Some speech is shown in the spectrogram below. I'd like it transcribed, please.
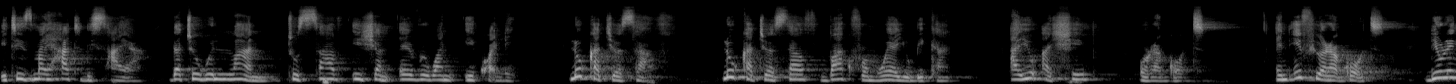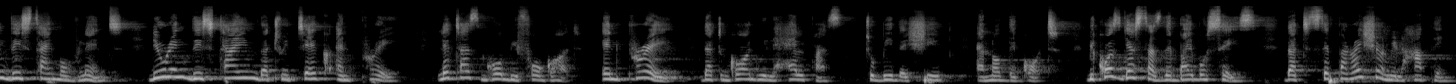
it is my heart desire that you will learn to serve each and everyone equally. Look at yourself. Look at yourself back from where you began. Are you a sheep or a goat? And if you are a goat, during this time of Lent, during this time that we take and pray, let us go before God and pray that God will help us to be the sheep and not the goat. Because just as the Bible says, that separation will happen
